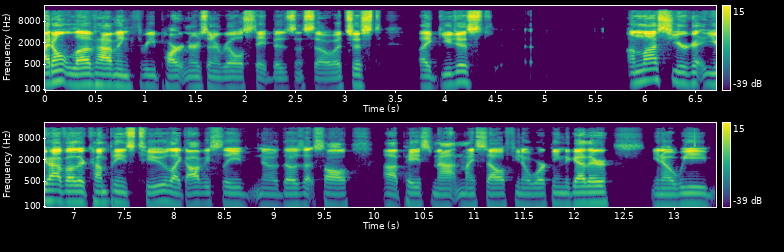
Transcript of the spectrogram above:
I don't love having three partners in a real estate business. So it's just like you just unless you're you have other companies too like obviously you know those that saw uh pace matt and myself you know working together you know we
